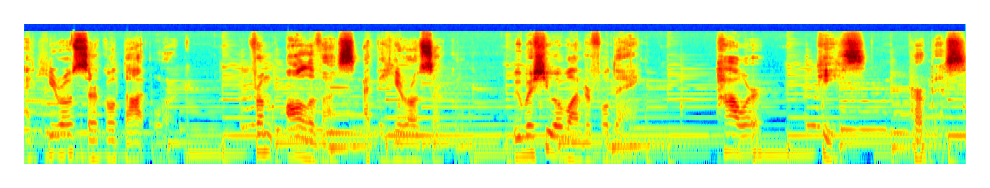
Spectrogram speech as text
at heroescircle.org. From all of us at the Hero Circle, we wish you a wonderful day. Power, peace, purpose.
